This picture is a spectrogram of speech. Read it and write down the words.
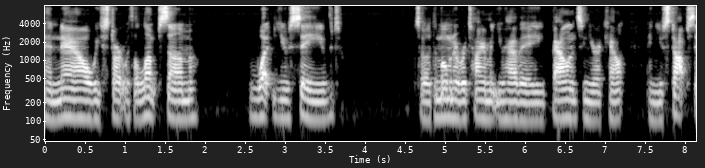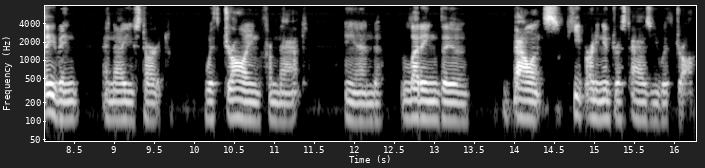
And now we start with a lump sum, what you saved. So at the moment of retirement, you have a balance in your account and you stop saving and now you start withdrawing from that and letting the balance keep earning interest as you withdraw.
